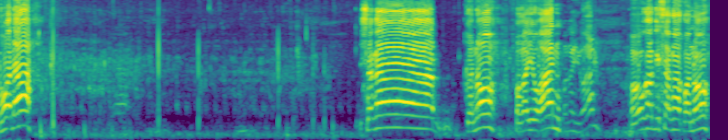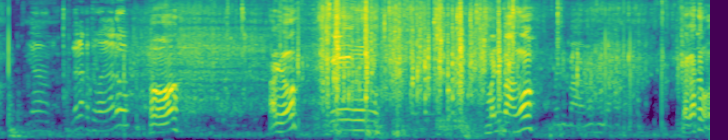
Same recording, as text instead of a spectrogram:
Duha na! Isa nga kano, pangayuan. Pangayuan. Oo, kag isa nga kano. Yan. Wala ka tuwa ano? Oo. Ari ho? Ning malimango. Malimango wala ka. Kagatong.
